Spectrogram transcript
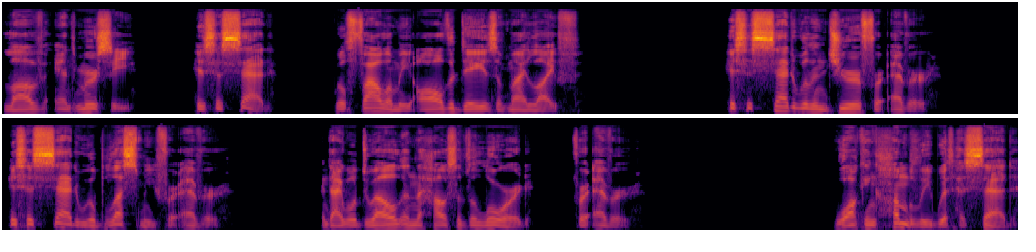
love, and mercy, his hesed, will follow me all the days of my life. His Hesed will endure forever. His Hesed will bless me forever. And I will dwell in the house of the Lord forever. Walking humbly with Hesed,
